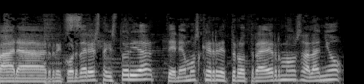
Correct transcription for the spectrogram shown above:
Para recordar esta historia tenemos que retrotraernos al año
